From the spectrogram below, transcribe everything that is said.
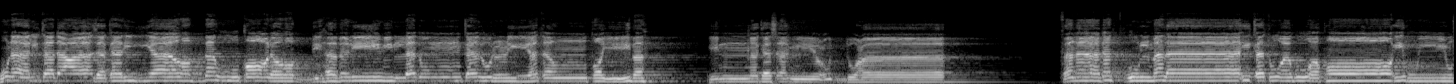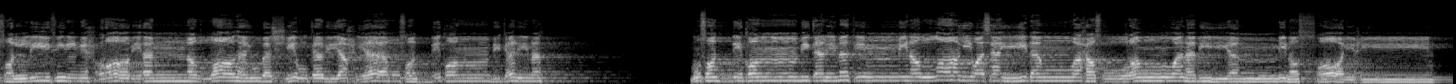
هنالك دعا زكريا ربه قال رب هب لي من لدنك ذرية طيبة إنك سميع الدعاء. فنادته الملائكة وهو قائم يصلي في المحراب أن الله يبشرك بيحيى مصدقا بكلمة مصدقا بكلمة من الله وسيدا وحصورا ونبيا من الصالحين.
